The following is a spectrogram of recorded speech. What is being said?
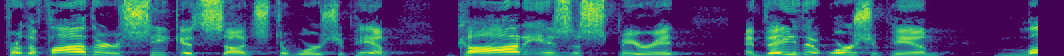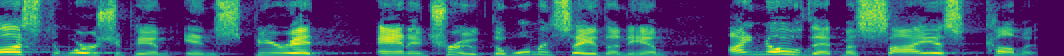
For the Father seeketh such to worship him. God is a spirit, and they that worship him must worship him in spirit and in truth. The woman saith unto him, I know that Messiah cometh,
